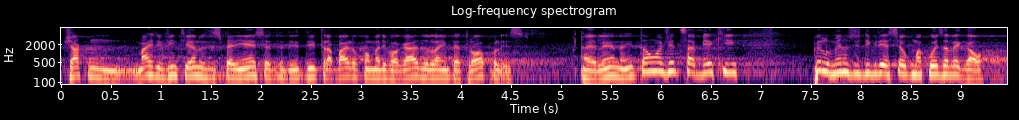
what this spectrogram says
já com mais de 20 anos de experiência de, de, de trabalho como advogado lá em Petrópolis, a Helena. Então a gente sabia que pelo menos deveria ser alguma coisa legal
